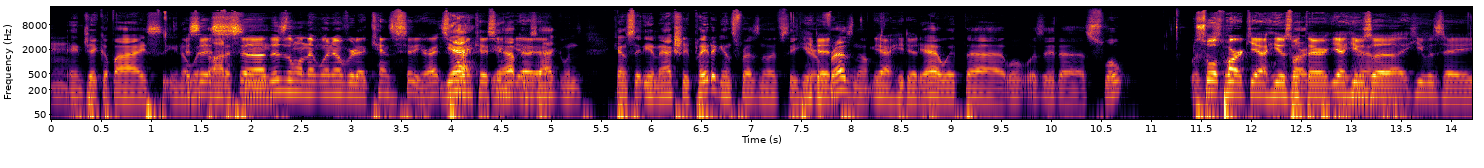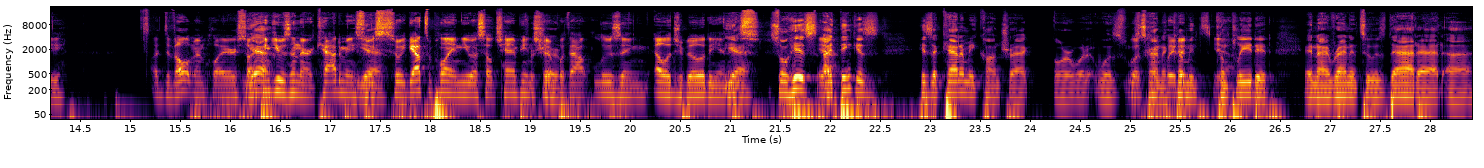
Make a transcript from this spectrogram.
Mm. and Jacob Ice. You know, Is with this Odyssey. uh, this is the one that went over to Kansas City, right? yeah, Sporting KC? yeah, yeah, exactly. When Kansas City and actually played against Fresno FC He here in did. Fresno. Yeah, yeah he did. Yeah, with uh, what was it? Uh, Swope. Was it Swope Park, yeah, he was Park. with there. Yeah, he was a he was a a development player, so I think he was in their academy. So, Yeah. he, so he got to play in USL Championship sure. without losing eligibility. And yeah. his, So his, I think his his academy contract or what it was was, Was kind of coming Yeah. completed, and I ran into his dad at uh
